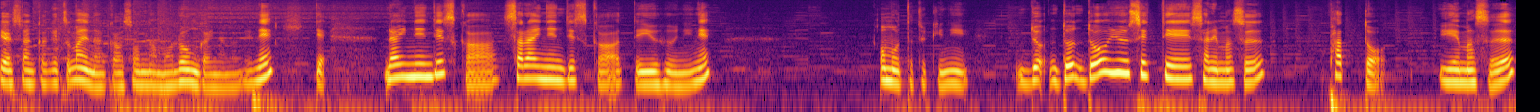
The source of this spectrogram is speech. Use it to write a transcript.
いや3ヶ月前なんかはそんなもん論外なのでね。で来年ですか？再来年ですか？っていうふうにね思った時にどどういう設定されます？パッと言えます？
